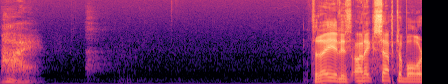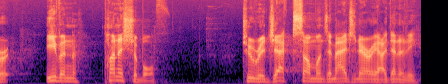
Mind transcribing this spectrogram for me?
My. Today it is unacceptable or even punishable to reject someone's imaginary identity.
